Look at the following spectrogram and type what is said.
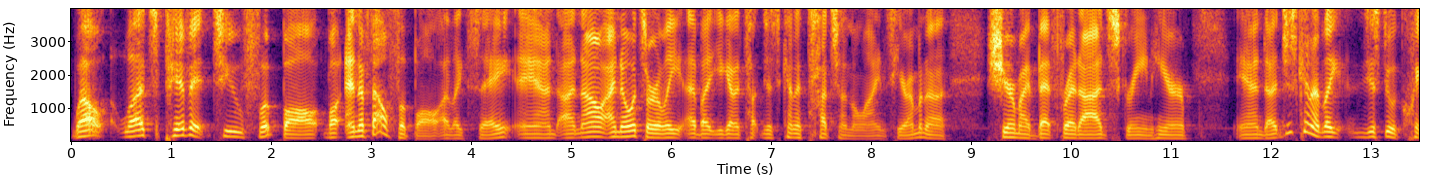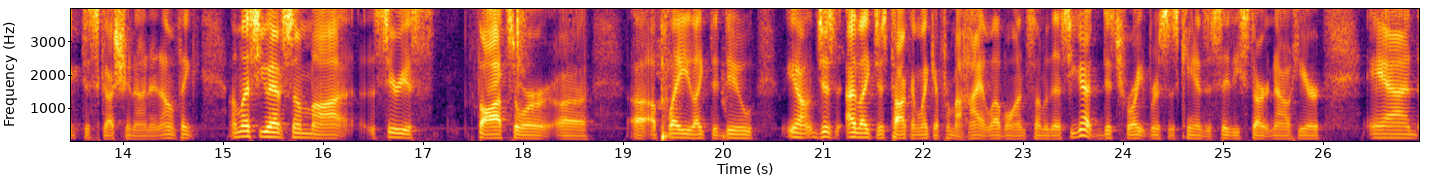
Well, let's pivot to football. Well, NFL football, I like to say. And uh, now I know it's early, uh, but you got to just kind of touch on the lines here. I'm going to share my Betfred odds screen here and uh, just kind of like just do a quick discussion on it. I don't think unless you have some uh, serious thoughts or uh, uh, a play you like to do, you know, just I like just talking like it from a high level on some of this. You got Detroit versus Kansas City starting out here, and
